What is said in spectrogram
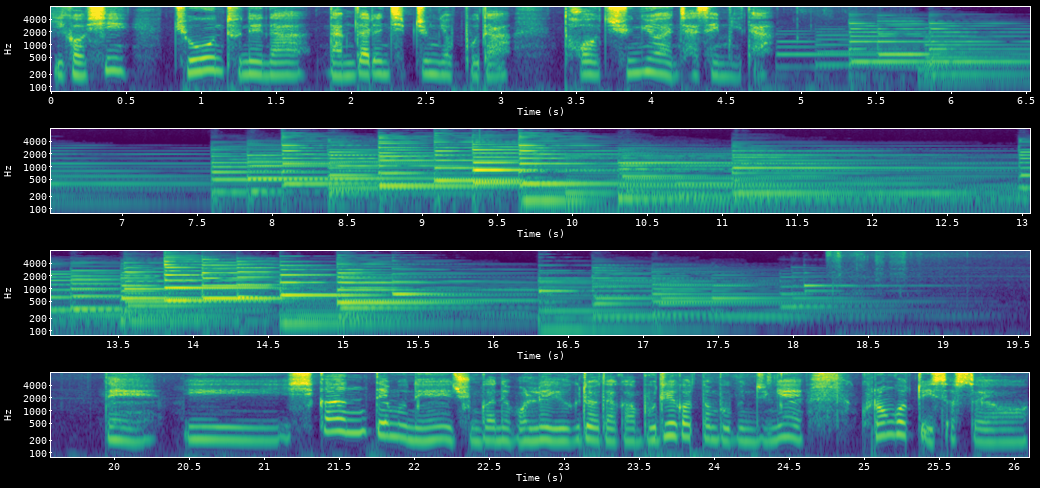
이것이 좋은 두뇌나 남다른 집중력보다 더 중요한 자세입니다. 네. 이 시간 때문에 중간에 원래 읽으려다가 못 읽었던 부분 중에 그런 것도 있었어요.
